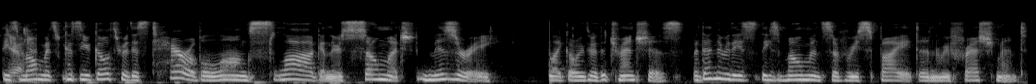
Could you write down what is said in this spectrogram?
These yeah. moments, because you go through this terrible long slog and there's so much misery like going through the trenches. But then there are these these moments of respite and refreshment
